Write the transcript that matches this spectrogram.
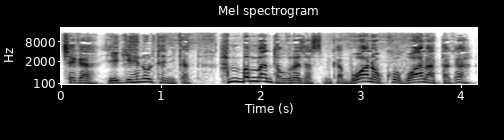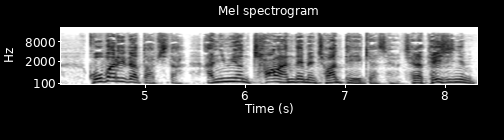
제가 얘기해 놓을 테니까 한 번만 더 그러지 않습니까? 모아놓고 모아놨다가 고발이라도 합시다. 아니면 정 안 되면 저한테 얘기하세요. 제가 대신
